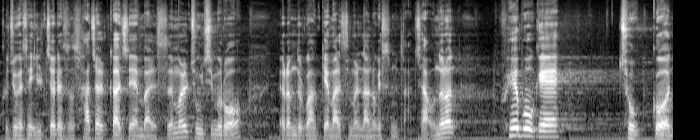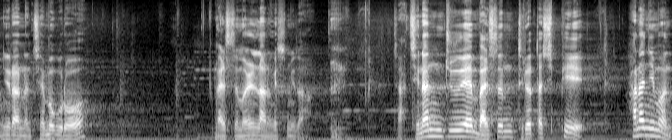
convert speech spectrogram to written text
그 중에서 1절에서 4절까지의 말씀을 중심으로 여러분들과 함께 말씀을 나누겠습니다. 자, 오늘은 회복의 조건이라는 제목으로 말씀을 나누겠습니다. 자, 지난주에 말씀드렸다시피 하나님은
